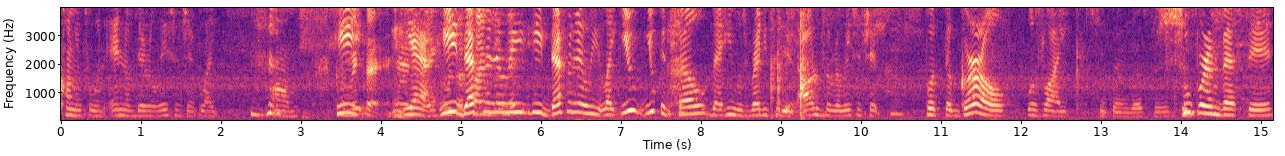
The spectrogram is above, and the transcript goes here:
coming to an end of their relationship, like um he yeah like, he with the time definitely he definitely like you you could tell that he was ready to be out of the relationship but the girl was like Super invested. super invested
